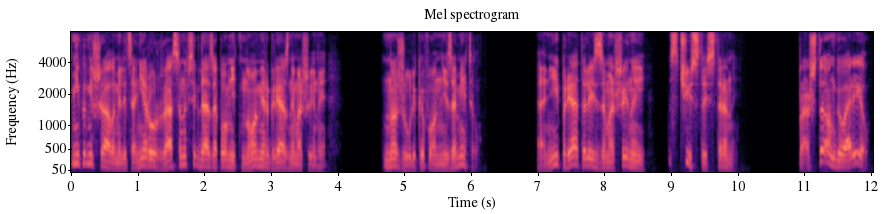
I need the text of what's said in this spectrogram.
не помешала милиционеру раз и навсегда запомнить номер грязной машины. Но жуликов он не заметил. Они прятались за машиной с чистой стороны. «Про что он говорил?» —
